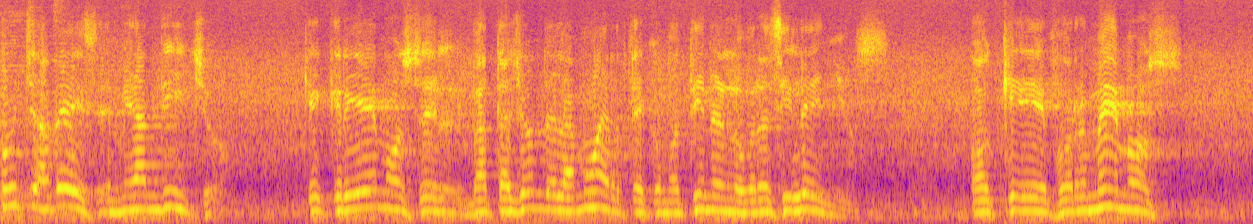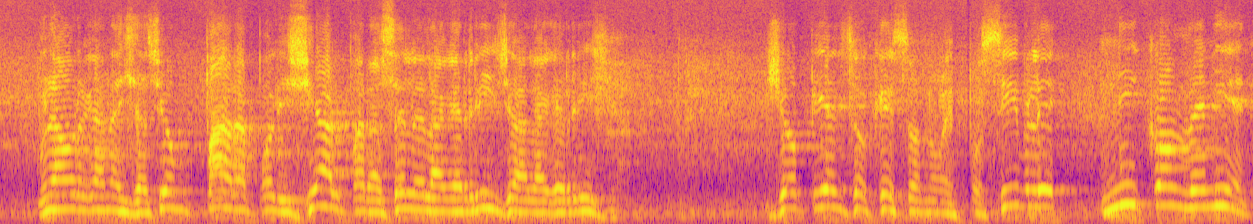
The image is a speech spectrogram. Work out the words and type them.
Muchas veces me han dicho que creemos el batallón de la muerte como tienen los brasileños, o que formemos una organización parapolicial para hacerle la guerrilla a la guerrilla. Yo pienso que eso no es posible ni conveniente.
